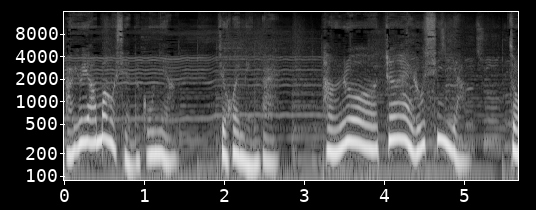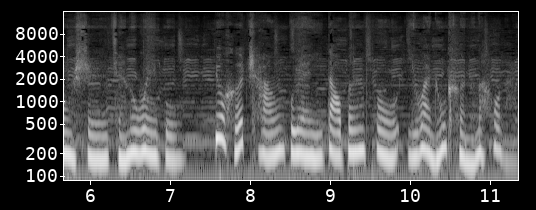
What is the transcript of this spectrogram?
而又要冒险的姑娘，就会明白，倘若真爱如信仰，纵使前路未卜，又何尝不愿一道奔赴一万种可能的后来？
